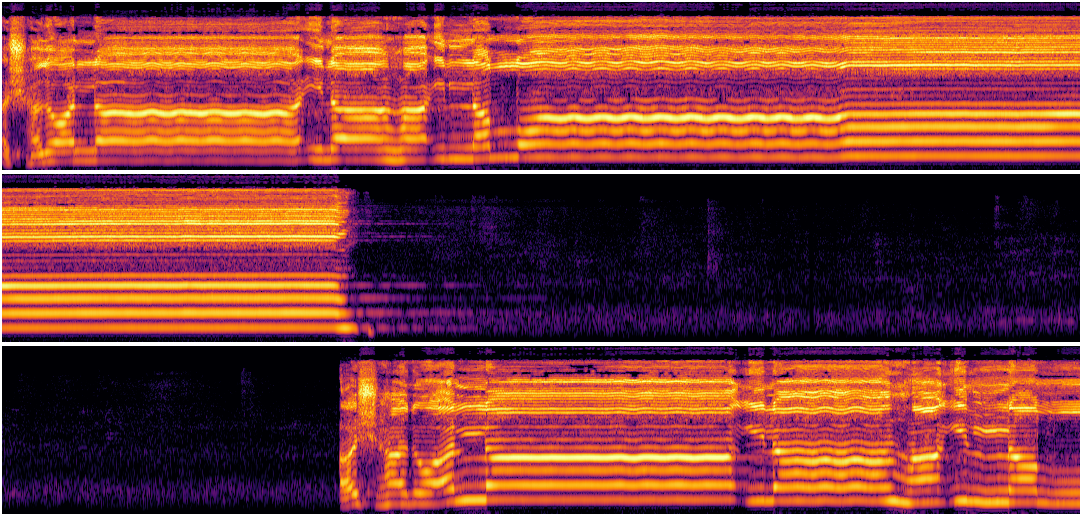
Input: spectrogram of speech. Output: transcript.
أشهد أن لا إله إلا الله اشہد اللہ لا الہ الا اللہ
